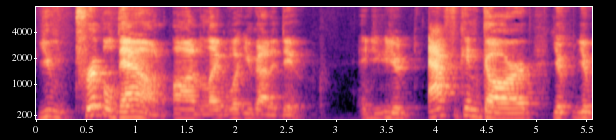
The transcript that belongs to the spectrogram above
you triple down on like what you got to do, and you- you're African garb. You're you're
